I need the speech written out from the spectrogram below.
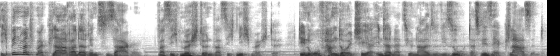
Ich bin manchmal klarer darin zu sagen, was ich möchte und was ich nicht möchte. Den Ruf haben Deutsche ja international sowieso, dass wir sehr klar sind.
